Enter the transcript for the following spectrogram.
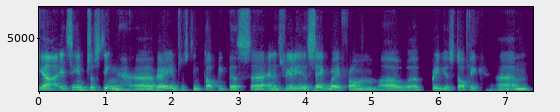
Yeah, it's interesting, uh, very interesting topic. This, uh, and it's really a segue from our uh, previous topic. Um,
